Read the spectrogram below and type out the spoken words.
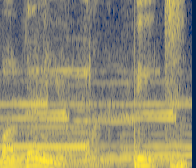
Millennium Beats.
